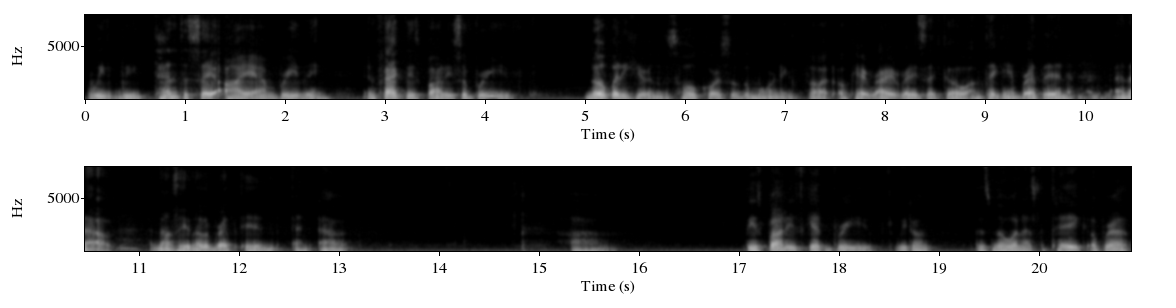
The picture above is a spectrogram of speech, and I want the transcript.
we, we tend to say, I am breathing. In fact, these bodies are breathed. Nobody here in this whole course of the morning thought, okay, right, ready, set, go, I'm taking a breath in and out. And now take another breath in and out. Um, these bodies get breathed. We don't there's no one has to take a breath.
